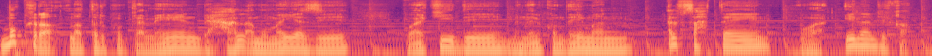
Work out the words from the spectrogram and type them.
بكرة نطركم كمان بحلقة مميزة وأكيد من لكم دايما ألف صحتين وإلى اللقاء.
